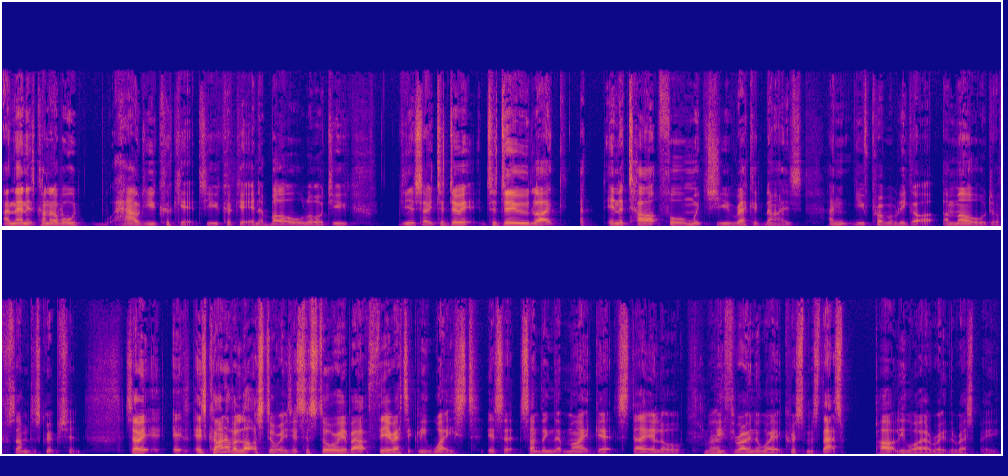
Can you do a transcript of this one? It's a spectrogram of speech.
and then it's kind of, well, how do you cook it? Do you cook it in a bowl or do you, you know, so to do it, to do like a, in a tart form, which you recognize, and you've probably got a mold of some description. So it, it, it's kind of a lot of stories. It's a story about theoretically waste. It's a, something that might get stale or be thrown away at Christmas. That's partly why I wrote the recipe.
